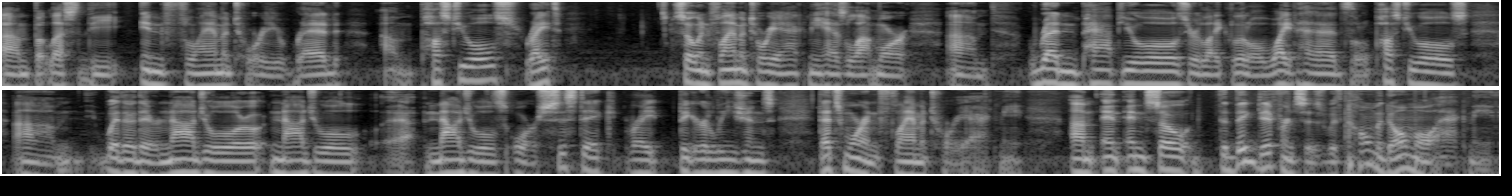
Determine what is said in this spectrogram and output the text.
um, but less the inflammatory red um, pustules, right? So inflammatory acne has a lot more um, reddened papules or like little whiteheads, little pustules, um, whether they're nodule or nodule uh, nodules or cystic, right? Bigger lesions. That's more inflammatory acne. Um, and and so the big differences with comedonal acne,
